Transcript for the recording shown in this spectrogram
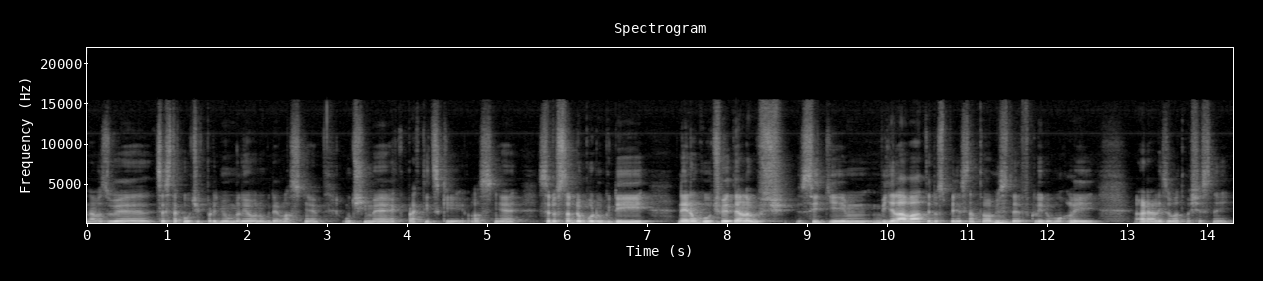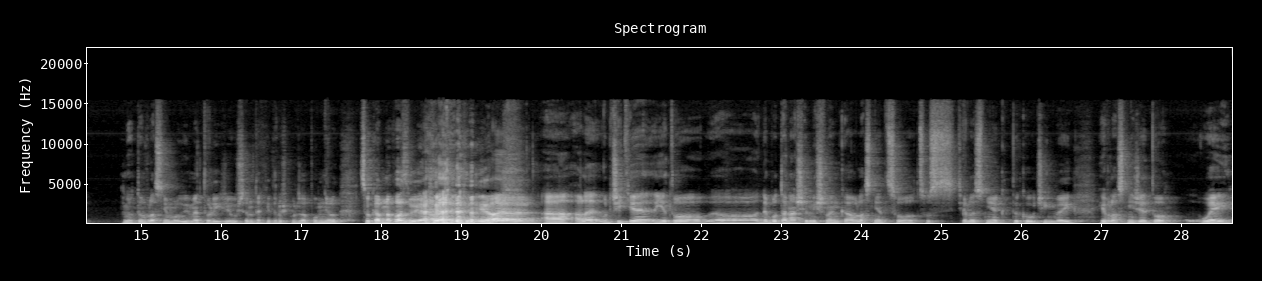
navazuje cesta kouče k prvnímu milionu, kde vlastně učíme, jak prakticky vlastně se dostat do bodu, kdy nejenom koučujete, ale už si tím vyděláváte dost peněz na to, abyste hmm. v klidu mohli hmm. realizovat vaše sny. No to vlastně mluvíme tolik, že už jsem taky trošku zapomněl, co kam navazuje. Ale, jo, jo. A, ale určitě je to, eh, nebo ta naše myšlenka vlastně, co, co tělesně jak to coaching way, je vlastně, že je to way,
